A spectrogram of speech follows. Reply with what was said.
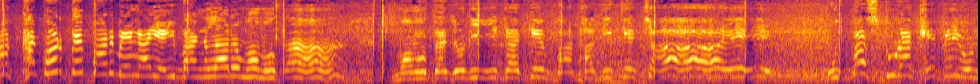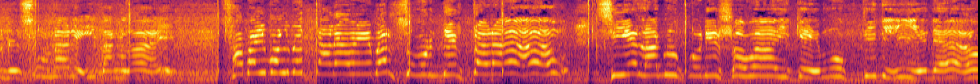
রক্ষা করতে পারবে না এই বাংলার মমতা। মমতা যদি এটাকে বাধা দিতে চায়, উদ্বাস্তুরা খেপে উঠবে সোনার এই বাংলায়। সবাই বলবে, তারাও এবার চোরদের তারাও। সিএ লাগু করে সবাইকে মুক্তি দিয়ে দাও।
